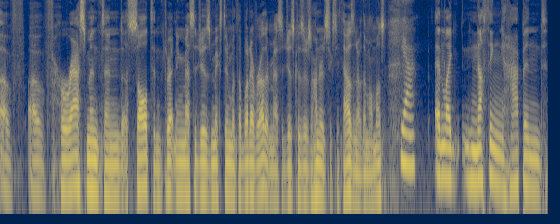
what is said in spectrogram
of of harassment and assault and threatening messages mixed in with whatever other messages because there's 160,000 of them almost. Yeah. and like nothing happened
